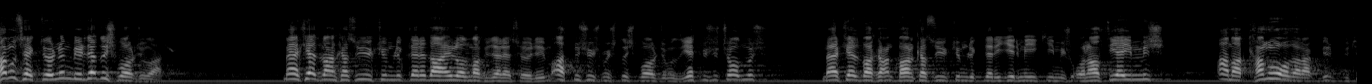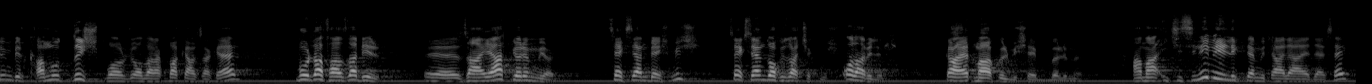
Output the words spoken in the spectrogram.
kamu sektörünün bir de dış borcu var. Merkez Bankası yükümlülükleri dahil olmak üzere söyleyeyim. 63'müş dış borcumuz 73 olmuş. Merkez Bankası yükümlülükleri 22'ymiş 16'ya inmiş. Ama kamu olarak bir bütün bir kamu dış borcu olarak bakarsak eğer burada fazla bir e, zayiat görünmüyor. 85'miş 89'a çıkmış. Olabilir. Gayet makul bir şey bu bölümü. Ama ikisini birlikte mütalaa edersek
